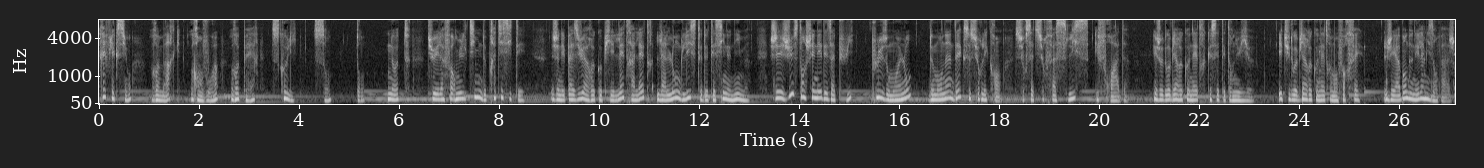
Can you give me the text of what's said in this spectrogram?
réflexion, remarque, renvoi, repère, scolie, son, ton. Note, tu es la forme ultime de praticité. Je n'ai pas eu à recopier lettre à lettre la longue liste de tes synonymes. J'ai juste enchaîné des appuis, plus ou moins long, de mon index sur l'écran, sur cette surface lisse et froide. Et je dois bien reconnaître que c'était ennuyeux. Et tu dois bien reconnaître mon forfait. J'ai abandonné la mise en page.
